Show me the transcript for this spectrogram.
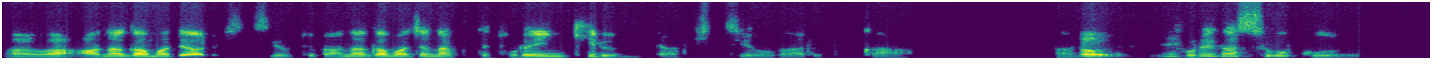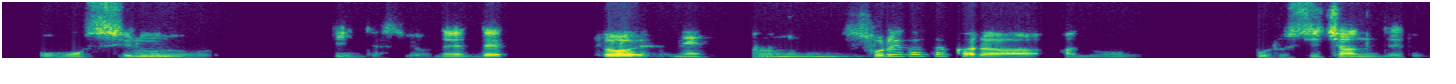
あは穴窯である必要というか、穴窯じゃなくてトレインキルンである必要があるとか、あのそうですね。それがすごく面白いんですよね。で、そうですね。ううんん。それがだから、あの、漆チャンネル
